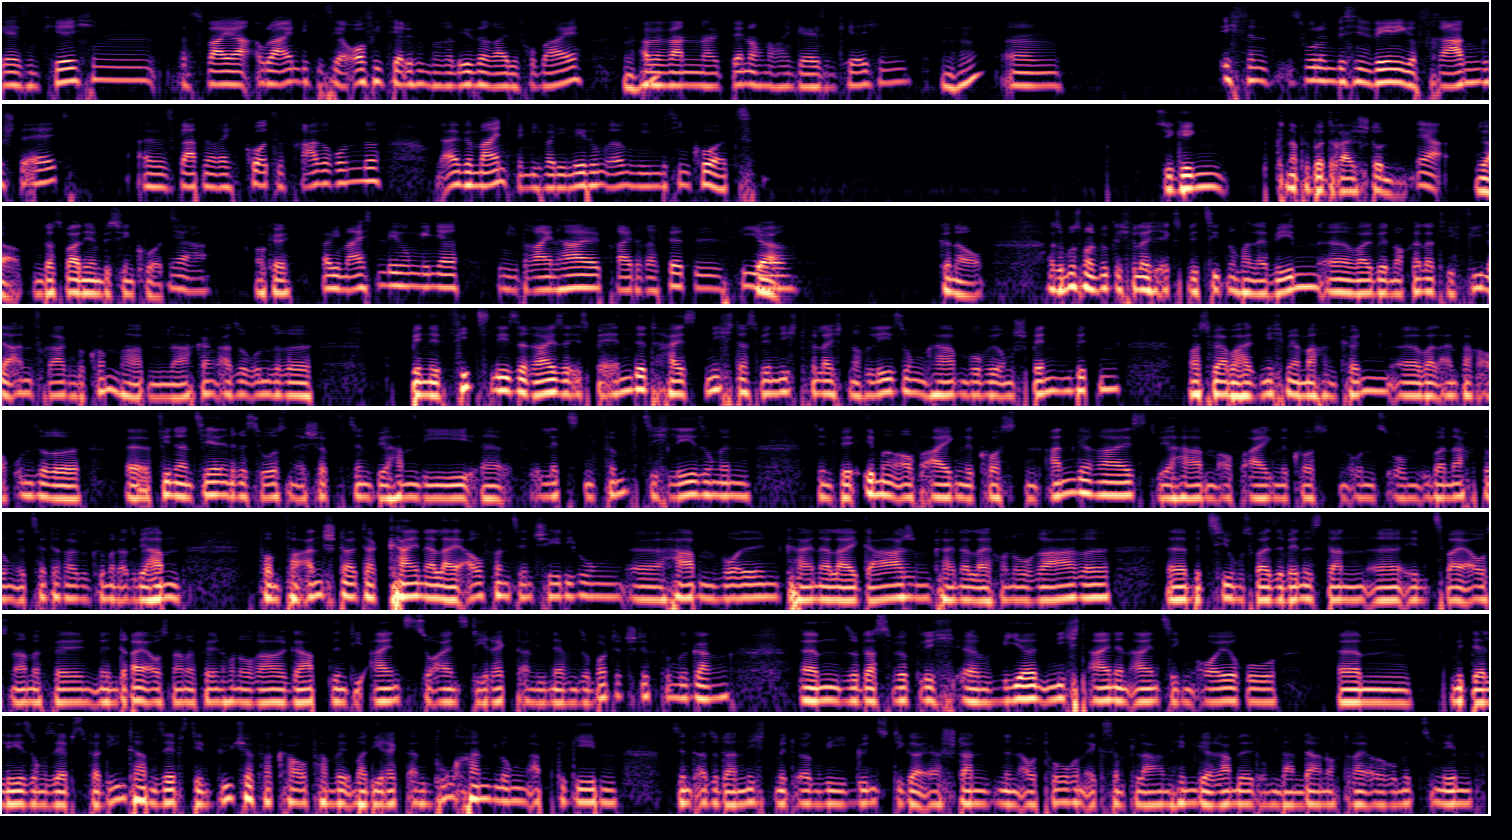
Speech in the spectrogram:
Gelsenkirchen, das war ja, oder eigentlich ist ja offiziell ist unsere Lesereise vorbei, Mhm. aber wir waren halt dennoch noch in Gelsenkirchen. mhm. Ähm, ich finde, es wurde ein bisschen wenige Fragen gestellt. Also es gab eine recht kurze Fragerunde und allgemein finde ich, war die Lesung irgendwie ein bisschen kurz. Sie ging knapp über drei Stunden. Ja, Ja, und das war dir ein bisschen kurz. ja. Okay, Weil die meisten Lesungen gehen ja irgendwie dreieinhalb, drei, drei Viertel, vier. Ja. genau. Also muss man wirklich vielleicht explizit nochmal erwähnen, äh, weil wir noch relativ viele Anfragen bekommen haben im Nachgang. Also unsere Benefizlesereise ist beendet, heißt nicht, dass wir nicht vielleicht noch Lesungen haben, wo wir um Spenden bitten, was wir aber halt nicht mehr machen können, äh, weil einfach auch unsere äh, finanziellen Ressourcen erschöpft sind. Wir haben die äh, letzten 50 Lesungen, sind wir immer auf eigene Kosten angereist. Wir haben auf eigene Kosten uns um Übernachtung etc. gekümmert. Also wir haben vom Veranstalter keinerlei Aufwandsentschädigungen äh, haben wollen, keinerlei Gagen, keinerlei Honorare, äh, beziehungsweise wenn es dann äh, in zwei Ausnahmefällen, in drei Ausnahmefällen Honorare gab, sind die eins zu eins direkt an die Nevin Sobotic Stiftung gegangen, ähm, sodass wirklich äh, wir nicht einen einzigen Euro ähm, mit der Lesung selbst verdient haben. Selbst den Bücherverkauf haben wir immer direkt an Buchhandlungen abgegeben, sind also dann nicht mit irgendwie günstiger erstandenen Autorenexemplaren hingerammelt, um dann da noch drei Euro mitzunehmen,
